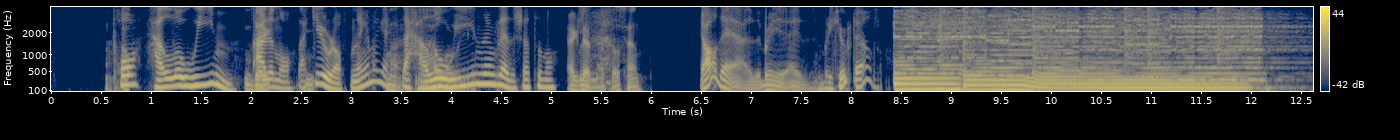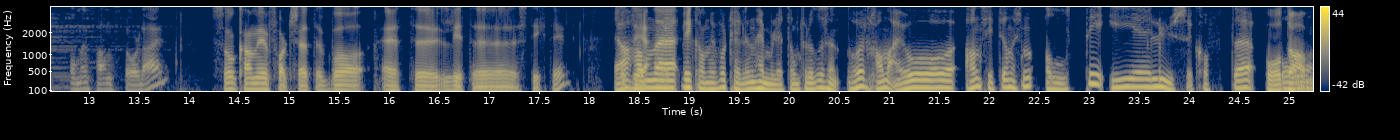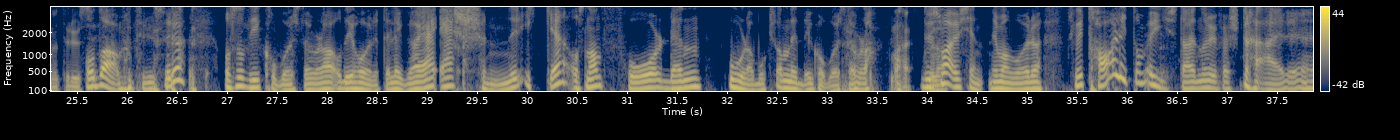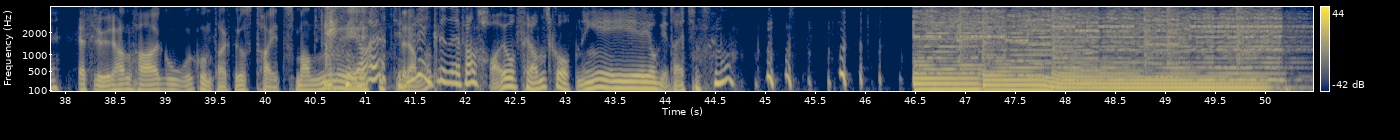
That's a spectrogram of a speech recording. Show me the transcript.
på halloween, Det- er det nå. Det er ikke julaften lenger, Nei, det er halloween hun gleder seg til nå. jeg gleder meg til å se den. Ja, det, det, blir, det blir kult, det, altså. Og mens han står der, så kan vi fortsette på et uh, lite stikk til. Ja, han, er- eh, Vi kan jo fortelle en hemmelighet om produsenten vår. Han er jo Han sitter jo nesten alltid i lusekofte Og dametruser. Og dametruser, ja. Og så de cowboystøvla og de hårete legga. Jeg, jeg skjønner ikke åssen han får den olabuksa nedi cowboystøvla. Du som har jo kjent den i mange år. Skal vi ta litt om Øystein når vi først er eh, Jeg tror han har gode kontakter hos Tightsmannen i Ja, jeg tror Drammen. egentlig det, for han har jo fransk åpning i joggetightsen sin nå.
